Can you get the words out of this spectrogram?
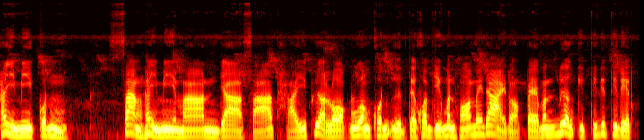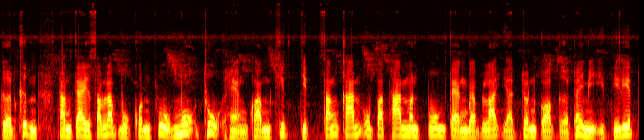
ให้มีกลสร้างให้มีมารยาสาไถเพื่อหลอกลวงคนอื่น แต่ความจริงมันหอไม่ได้หรอกแต่มันเรื่องอิทธิฤทธิเดชเกิดขึ้น ทางใจสำหรับบุคคลผู้มุทุแห่งความคิดจิตสังขารอุปทานมันปรุงแต่งแบบละเอียดจนก่อเกิดให้มีอิทธิฤทธิ์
